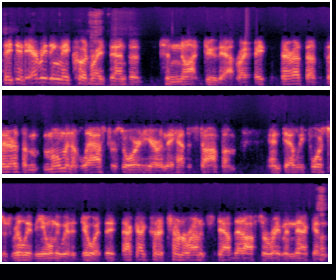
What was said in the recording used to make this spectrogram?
they did everything they could right then to to not do that. Right, they're at the they're at the moment of last resort here, and they had to stop them. And deadly force is really the only way to do it. They, that guy could have turned around and stabbed that officer right in the neck, and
